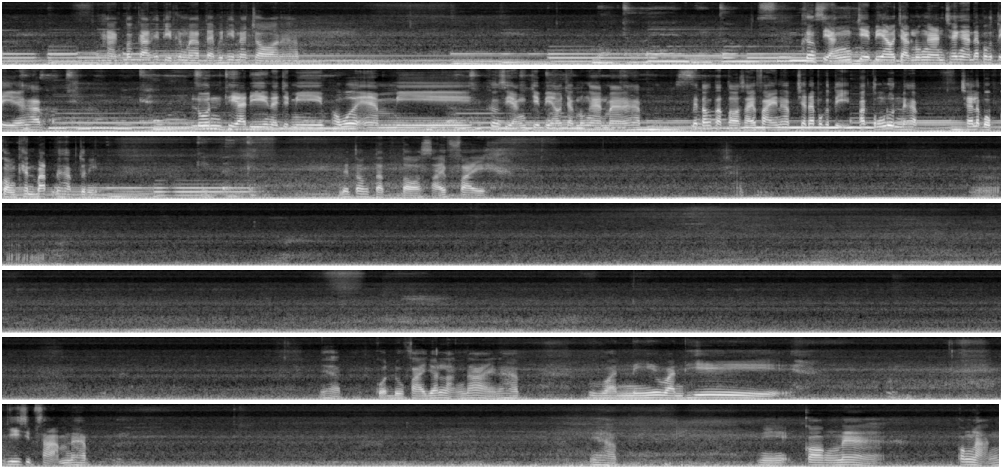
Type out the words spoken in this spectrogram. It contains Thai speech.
หากต้องการให้ติดขึ้นมาแต่พื้นที่หน้าจอนะครับเครื่องเสียง JBL จากโรงงานใช้งานได้ปกตินะครับ รุ่น TRD เนี่ยจะมี power amp มีเครื่องเสียง JBL จากโรงงานมานะครับ ไม่ต้องตัดต่อสายไฟนะครับ ใช้ได้ปกติปลั๊กตรงรุ่นนะครับ ใช้ระบบกล่องแคนบัสนะครับตัวนี้ ไม่ต้องตัดต่อสายไฟ นี่ครับ กดดูไฟล์ย้อนหลังได้นะครับ วันนี้วันที่ 23 นะครับนี่ครับ นี่กล้องหน้ากล้องหลัง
